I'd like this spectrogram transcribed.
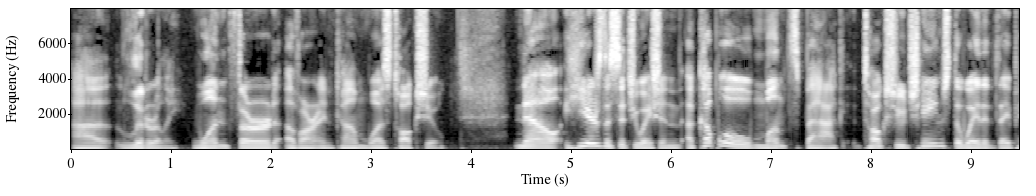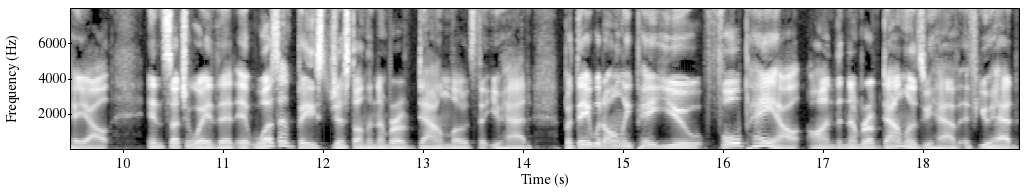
Uh, literally, one third of our income was TalkShoe. Now, here's the situation. A couple months back, TalkShoe changed the way that they pay out in such a way that it wasn't based just on the number of downloads that you had, but they would only pay you full payout on the number of downloads you have if you had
